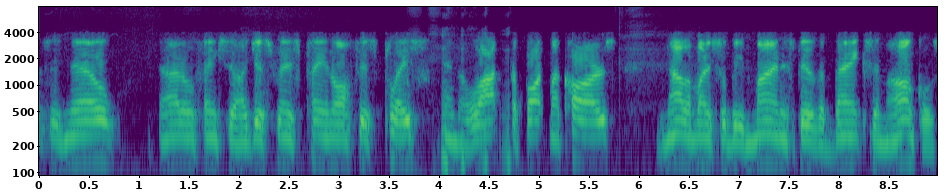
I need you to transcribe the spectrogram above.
I said, "No, I don't think so. I just finished paying off this place and the lot to park my cars. Now the money will be mine instead of the banks and my uncle's."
